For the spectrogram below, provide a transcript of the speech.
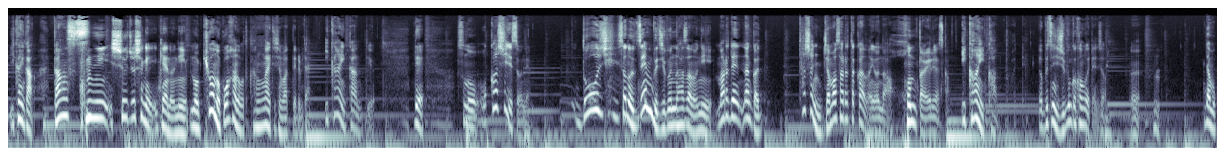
いかんいかん。ダンスに集中しなきゃいけないのにもう今日のご飯のこと考えてしまってるみたいな。いかんいかんっていう。でそのおかしいですよね。同時にその全部自分のはずなのにまるでなんか他者に邪魔されたかのような本体がいるじゃないですか。いかんいかんとか言って。いや別に自分が考えてるんですよ、うん、でも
